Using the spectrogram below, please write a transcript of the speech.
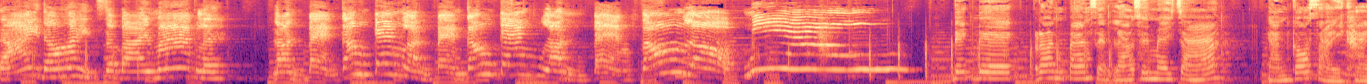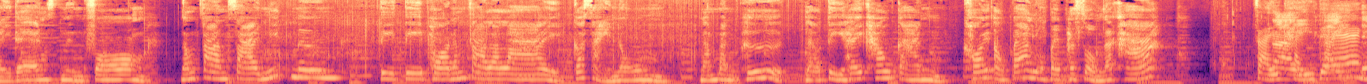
ได้ได้สบายมากเลย หล่อนแป้งก้องแกงหล่อนแป้งก้องแกงหล่อนแป้งสองรอบเมียวเด็กๆร่อนแป้งเสร็จแล้วใช่ไหมจ๊ะ งั้นก็ใส่ไข่แดงหนึ่งฟอง น้ำตาลทรายนิดนึง ตีตีๆพอน้ำตาลละลาย ก็ใส่นม น้ำมันพืช แล้วตีให้เข้ากัน ค่อยเอาแป้งลงไปผสมนะคะ ใส่ไข่แดง ใส่ไข่แด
